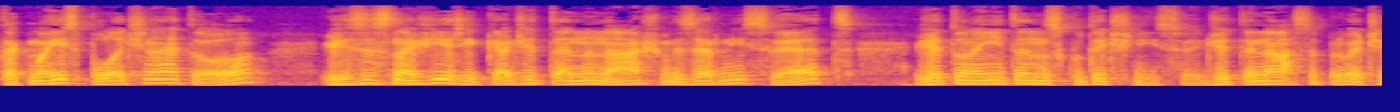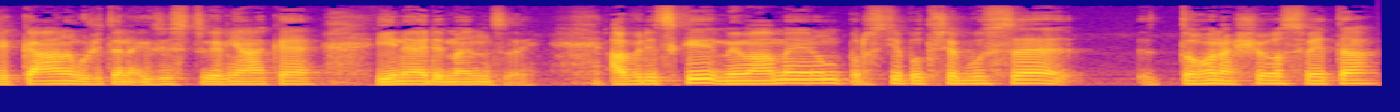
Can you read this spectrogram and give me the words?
tak mají společné to, že se snaží říkat, že ten náš mizerný svět že to není ten skutečný svět, že ten nás teprve čeká, nebo že ten existuje v nějaké jiné dimenzi. A vždycky my máme jenom prostě potřebu se toho našeho světa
